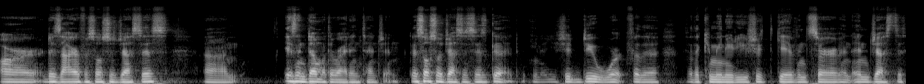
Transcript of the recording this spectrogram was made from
our desire for social justice um, isn't done with the right intention because social justice is good. You know you should do work for the for the community you should give and serve and, and justice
